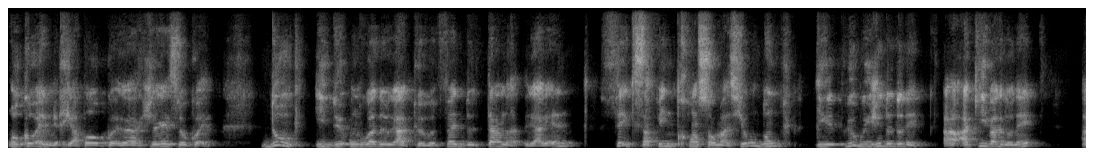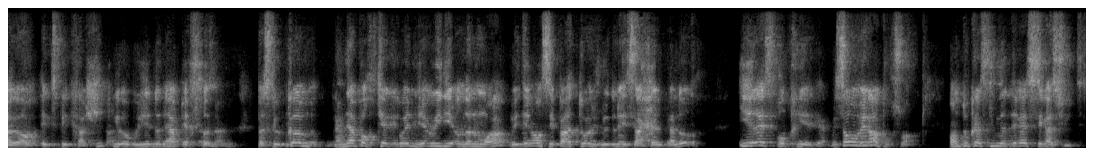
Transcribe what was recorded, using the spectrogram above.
Au Cohen, mais il n'y a pas au Cohen, c'est au Cohen. Donc, on voit de là que le fait de teindre la laine fait que ça fait une transformation, donc il n'est plus obligé de donner. à qui il va le donner? Alors, explique Rachid, il est obligé de donner à personne. Parce que comme n'importe quel Cohen vient lui dire donne-moi, mais dire non, c'est pas à toi que je veux donner, c'est à quelqu'un d'autre, il reste propriétaire. Mais ça, on verra pour soi. En tout cas, ce qui nous intéresse, c'est la suite.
